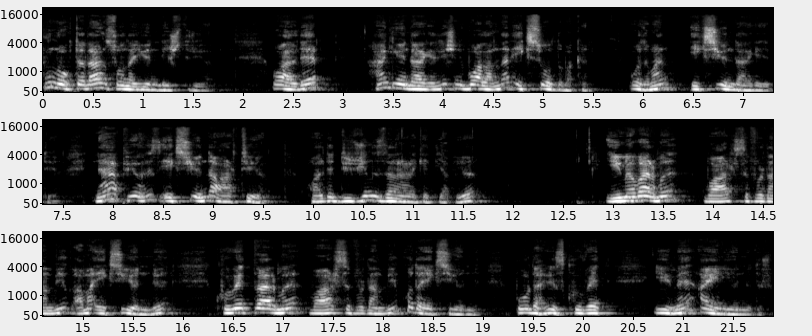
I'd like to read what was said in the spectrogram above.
Bu noktadan sonra yön değiştiriyor. O halde hangi yönde hareket ediyor? Şimdi bu alanlar eksi oldu bakın. O zaman eksi yönde hareket ediyor. Ne yapıyor? Hız eksi yönde artıyor. O halde düzgün hızdan hareket yapıyor. İvme var mı? Var. Sıfırdan büyük ama eksi yönlü. Kuvvet var mı? Var. Sıfırdan büyük. O da eksi yönlü. Burada hız, kuvvet, ivme aynı yönlüdür.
